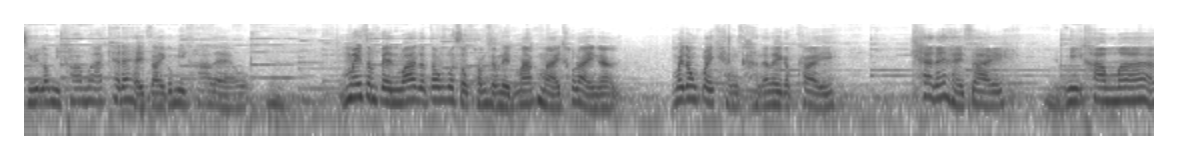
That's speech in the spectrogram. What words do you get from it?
ชีวิตเรามีค่ามาก แค่ได้หายใจก็มีค่าแล้วไม่จำเป็นว่าจะต้องประสบความสำเร็จมากมายเท่าไหร่นะไม่ต้องไปแข่งขันอะไรกับใคร แค่ได้หายใจมีค่ามาก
